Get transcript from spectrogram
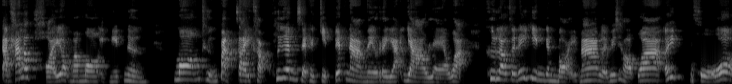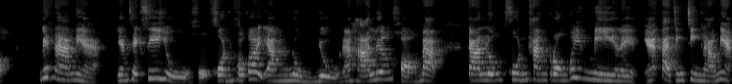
แต่ถ้าเราถอยออกมามองอีกนิดนึง มองถึงปัจจัยขับเคลื่อนเศรษฐกิจเวียดนามในระยะยาวแล้วอะคือเราจะได้ยินกันบ่อยมากเลยพี่ชอบว่า เอ้ยโห เวียดนามเนี่ย ยังเซ็กซี่อยู่คนเขาก็ยังหนุ่มอยู่นะคะ เรื่องของแบบการลงทุนทางตรงก็ยังมีอะไรอย่างเงี้ย แต่จริง ๆ แล้วเนี่ย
